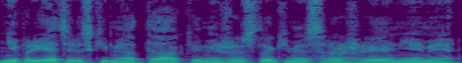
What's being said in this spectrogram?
неприятельскими атаками, жестокими сражениями,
